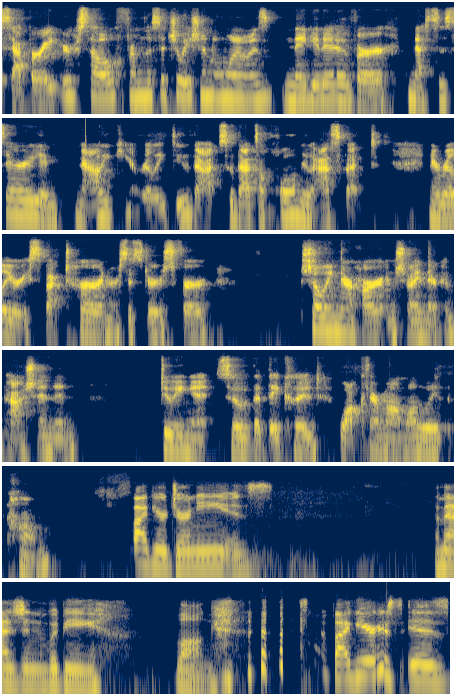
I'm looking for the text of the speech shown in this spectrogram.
separate yourself from the situation when it was negative or necessary. And now you can't really do that. So that's a whole new aspect. And i really respect her and her sisters for showing their heart and showing their compassion and doing it so that they could walk their mom all the way home five year journey is imagine would be long five years is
